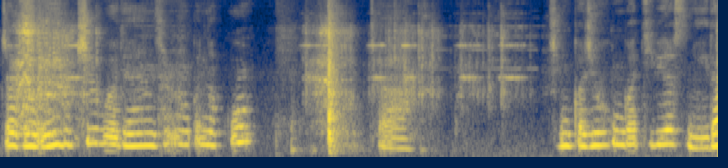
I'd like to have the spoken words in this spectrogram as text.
자 그럼 윈도 7구에 대한 설명 끝났고. 자 지금까지 호군과 TV였습니다.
